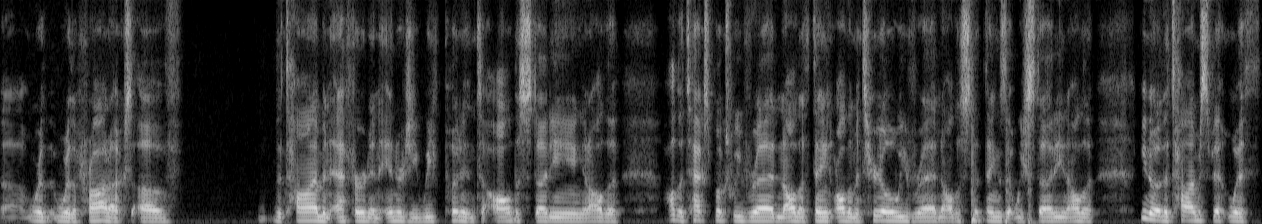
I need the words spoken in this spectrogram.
uh, we're we're the products of the time and effort and energy we've put into all the studying and all the all the textbooks we've read and all the thing all the material we've read and all the s- things that we study and all the you know the time spent with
